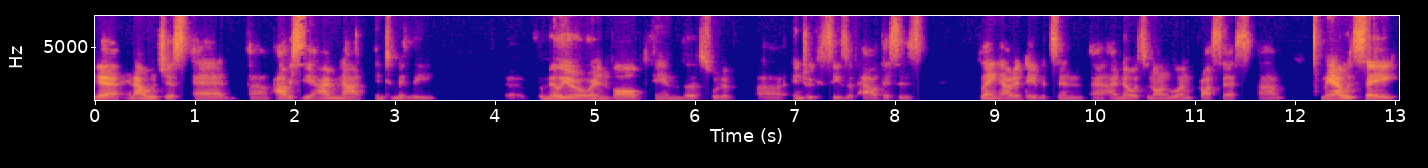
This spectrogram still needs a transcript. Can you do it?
Yeah, and I would just add um, obviously, I'm not intimately uh, familiar or involved in the sort of uh, intricacies of how this is playing out at Davidson. I know it's an ongoing process. Um, I mean, I would say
